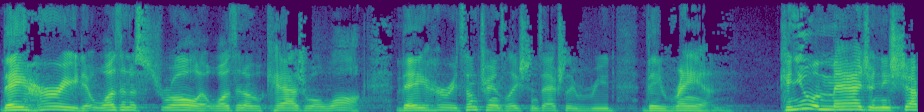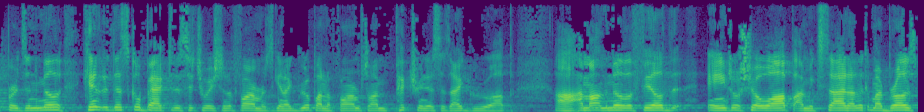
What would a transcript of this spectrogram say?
they hurried. It wasn't a stroll. It wasn't a casual walk. They hurried. Some translations actually read they ran. Can you imagine these shepherds in the middle? Can, let's go back to the situation of farmers again. I grew up on a farm, so I'm picturing this as I grew up. Uh, I'm out in the middle of the field. Angels show up. I'm excited. I look at my brothers.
